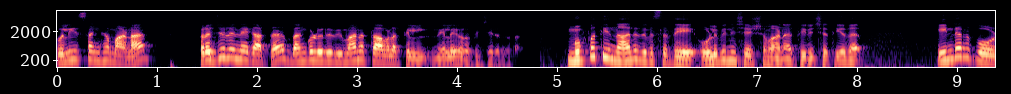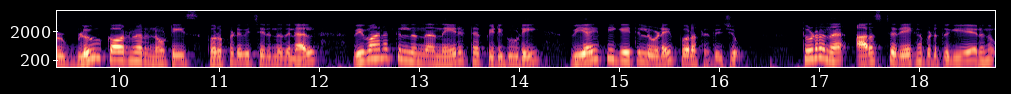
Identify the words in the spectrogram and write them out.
പോലീസ് സംഘമാണ് പ്രജ്വലിനെ കാത്ത് ബംഗളൂരു വിമാനത്താവളത്തിൽ നിലയുറപ്പിച്ചിരുന്നത്. മുപ്പത്തിനാല് ദിവസത്തെ ഒളിവിനു ശേഷമാണ് തിരിച്ചെത്തിയത്. ഇന്റർപോൾ ബ്ലൂ കോർണർ നോട്ടീസ് പുറപ്പെടുവിച്ചിരുന്നതിനാൽ വിമാനത്തിൽ നിന്ന് നേരിട്ട് പിടികൂടി വി ഐ പി ഗേറ്റിലൂടെ പുറത്തെത്തിച്ചു. തുടർന്ന് അറസ്റ്റ് രേഖപ്പെടുത്തുകയായിരുന്നു.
